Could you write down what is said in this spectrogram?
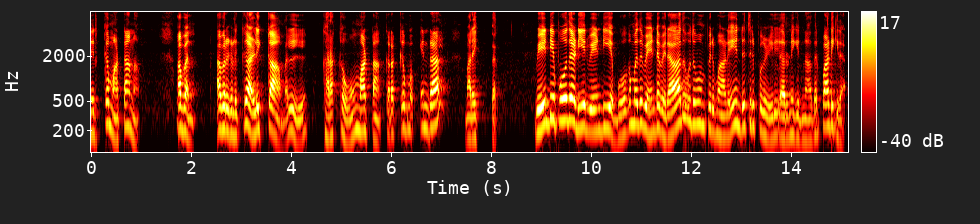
நிற்க மாட்டானாம். அவன் அவர்களுக்கு அளிக்காமல் கறக்கவும் மாட்டான். கறக்க என்றால் மறை வேண்டிய போது அடியர் வேண்டிய போகமது வேண்ட வெறாது உதவும் பெருமாளே என்று திருப்புகழில் அருணகிரிநாதர் பாடுகிறார்.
